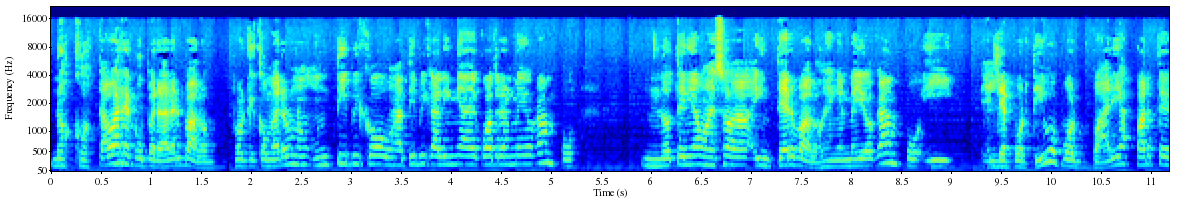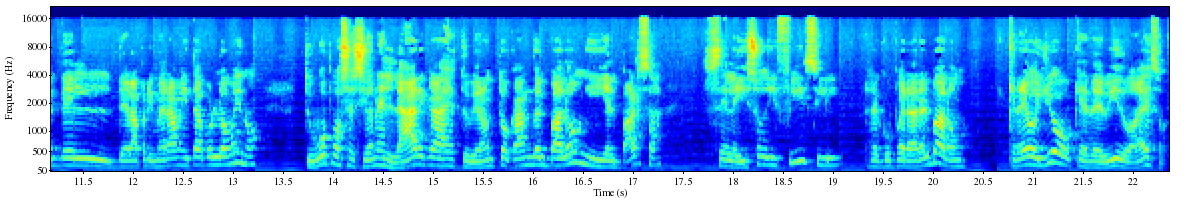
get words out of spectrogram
nos costaba recuperar el balón. Porque como era un, un típico, una típica línea de cuatro en el medio campo, no teníamos esos intervalos en el medio campo y el Deportivo por varias partes del, de la primera mitad por lo menos tuvo posesiones largas, estuvieron tocando el balón y el Barça se le hizo difícil recuperar el balón. Creo yo que debido a eso.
